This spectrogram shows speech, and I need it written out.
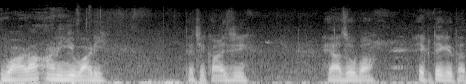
वाडा आणि ही वाडी त्याची काळजी हे आजोबा एकटे घेतात.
